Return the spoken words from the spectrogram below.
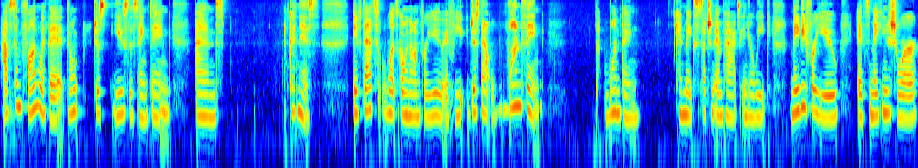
have some fun with it. Don't just use the same thing. And goodness, if that's what's going on for you, if you just that one thing, that one thing can make such an impact in your week. Maybe for you, it's making sure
